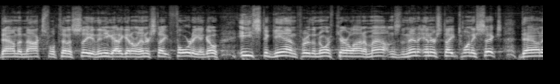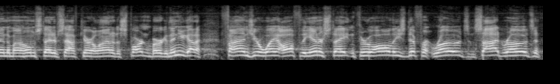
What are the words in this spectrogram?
down to Knoxville, Tennessee. And then you got to get on Interstate 40 and go east again through the North Carolina mountains. And then Interstate 26 down into my home state of South Carolina to Spartanburg. And then you got to find your way off the interstate and through all these different roads and side roads and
